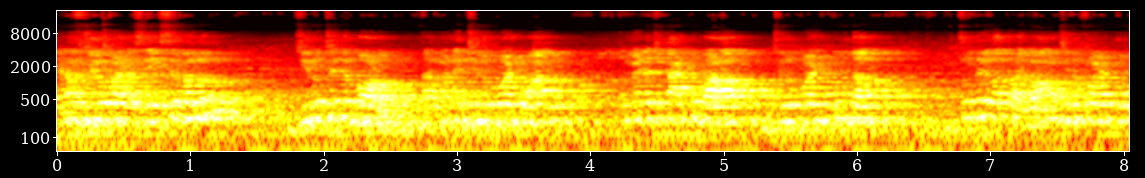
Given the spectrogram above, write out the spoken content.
এখন জিরো পয়েন্ট আছে এক্সের ভ্যালু জিরো থেকে বড় তার মানে জিরো পয়েন্ট ওয়ান তুমি এটা যদি একটু বাড়াও জিরো পয়েন্ট টু দাও টু থেকে কত হয় log zero point two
